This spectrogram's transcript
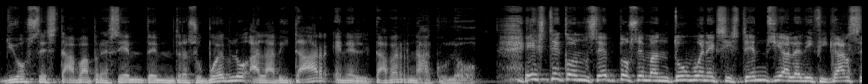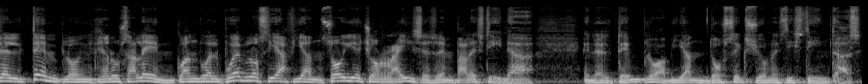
Dios estaba presente entre su pueblo al habitar en el tabernáculo. Este concepto se mantuvo en existencia al edificarse el templo en Jerusalén, cuando el pueblo se afianzó y echó raíces en Palestina. En el templo habían dos secciones distintas.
